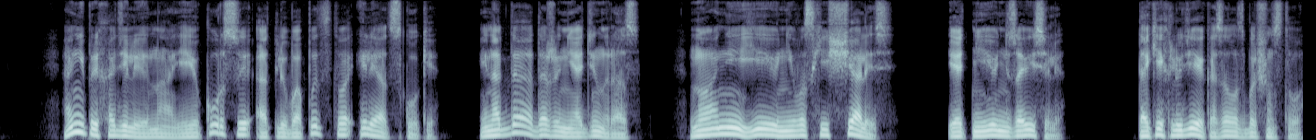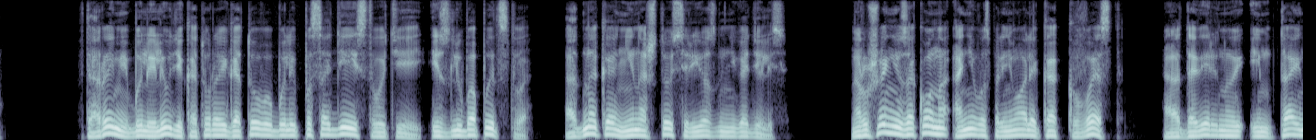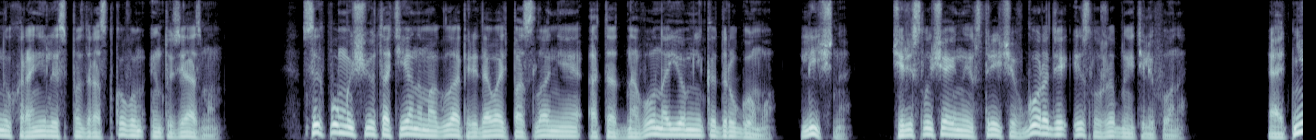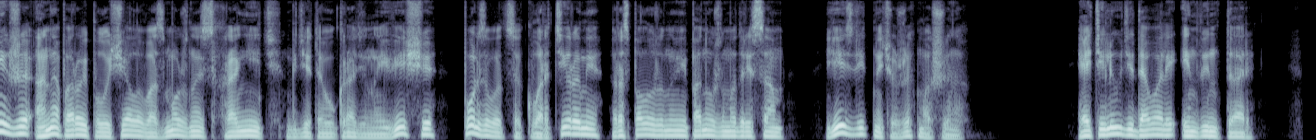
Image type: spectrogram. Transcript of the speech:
Они приходили на ее курсы от любопытства или от скуки. Иногда даже не один раз, но они ею не восхищались и от нее не зависели. Таких людей оказалось большинство. Вторыми были люди, которые готовы были посодействовать ей из любопытства, однако ни на что серьезно не годились. Нарушение закона они воспринимали как квест, а доверенную им тайну хранили с подростковым энтузиазмом. С их помощью Татьяна могла передавать послания от одного наемника другому, лично, через случайные встречи в городе и служебные телефоны. От них же она порой получала возможность хранить где-то украденные вещи, пользоваться квартирами, расположенными по нужным адресам, ездить на чужих машинах. Эти люди давали инвентарь,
